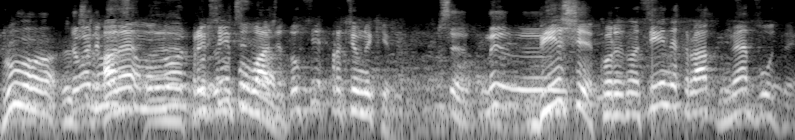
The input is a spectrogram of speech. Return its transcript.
Друга, Давайте- Але 14.00, е, при всій повазі до всіх працівників Все. Ми, е, більше координаційних рад не буде.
